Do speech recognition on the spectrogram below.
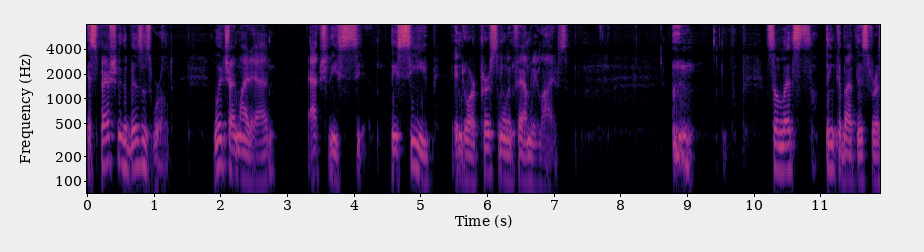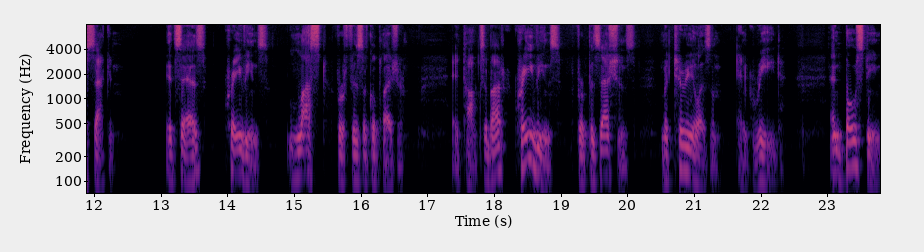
especially the business world, which I might add, actually see, they seep into our personal and family lives. so let's think about this for a second. It says cravings, lust for physical pleasure. It talks about cravings for possessions, materialism, and greed, and boasting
